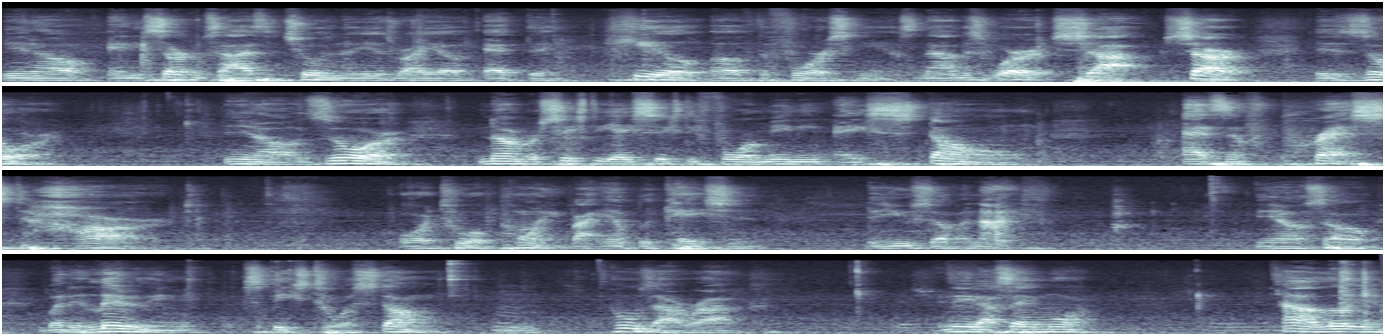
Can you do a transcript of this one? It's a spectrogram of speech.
You know, and he circumcised the children of Israel at the heel of the foreskins. Now, this word sharp, sharp is Zor. You know, Zor, number 6864, meaning a stone, as if pressed hard or to a point by implication, the use of a knife. You know, so, but it literally speaks to a stone. Hmm. Who's our rock? Need I say more? Hallelujah.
